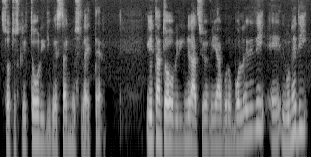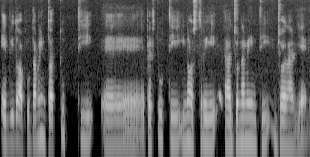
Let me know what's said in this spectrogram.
sottoscrittori di questa newsletter. Io intanto vi ringrazio e vi auguro buon lunedì e, lunedì e vi do appuntamento a tutti, eh, per tutti i nostri aggiornamenti giornalieri.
